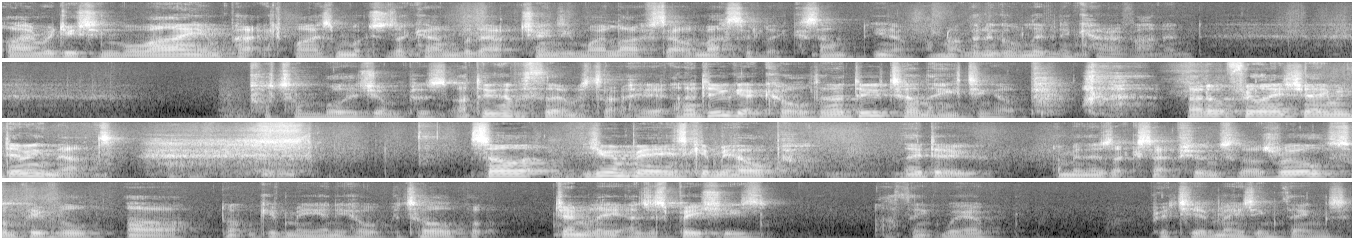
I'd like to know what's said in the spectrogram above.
I'm reducing my impact by as much as I can without changing my lifestyle massively. Because I'm, you know, I'm not going to go and live in a caravan and put on woolly jumpers. I do have a thermostat here, and I do get cold, and I do turn the heating up. I don't feel any shame in doing that. So human beings give me hope. They do. I mean, there's exceptions to those rules. Some people are don't give me any hope at all. But generally, as a species, I think we're pretty amazing things.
